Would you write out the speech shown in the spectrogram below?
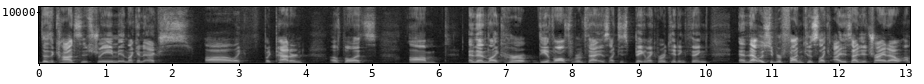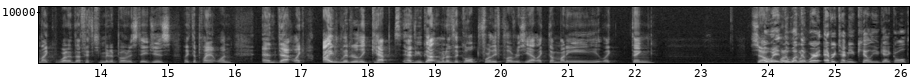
does a constant stream in like an X uh like like pattern of bullets, um, and then like her the evolved form of that is like this big like rotating thing, and that was super fun because like I decided to try it out on like one of the 15 minute bonus stages, like the plant one, and that like I literally kept. Have you gotten one of the gold four leaf clovers yet? Like the money like thing. So oh wait, what, the one what, that where every time you kill you get gold.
